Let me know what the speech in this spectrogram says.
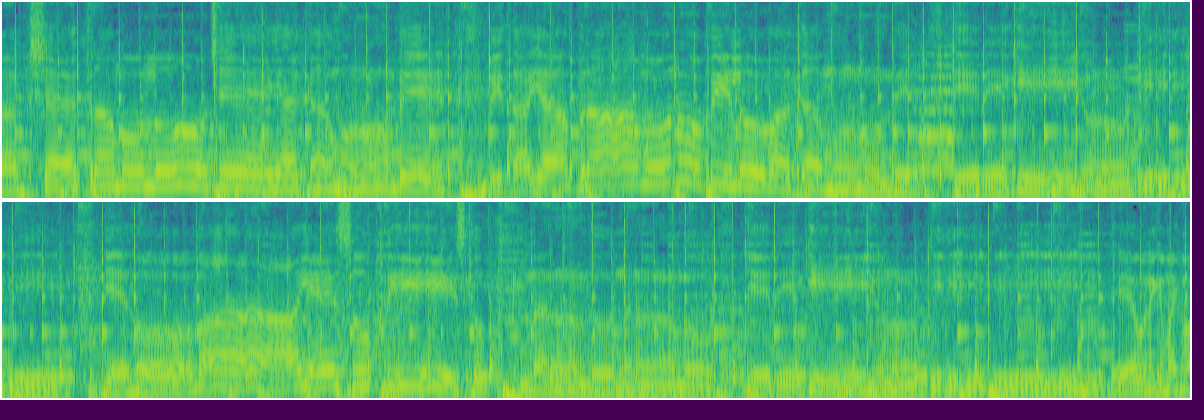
నక్షత్రములు చేయకముందే పితయ బ్రాహ్మును పిలువకముందే తిరిగియుండివి యెహోవా యేసు క్రీస్తు నందు నన్ను ఎరిగియుండివి దేవునికి మహిమ.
